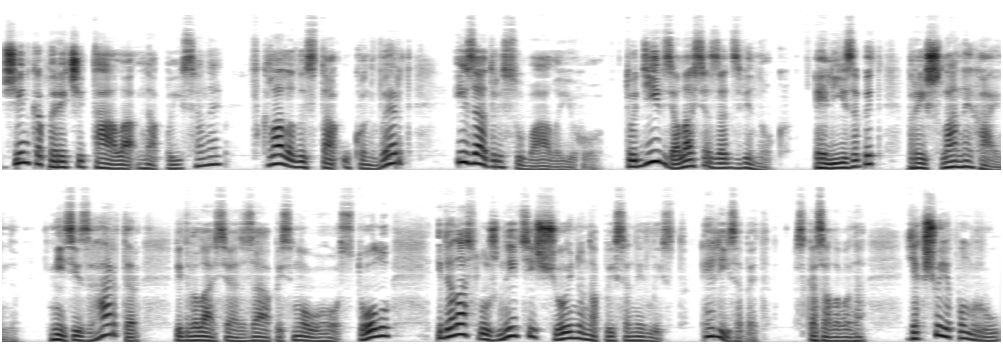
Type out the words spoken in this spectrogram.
Жінка перечитала написане, вклала листа у конверт і заадресувала його. Тоді взялася за дзвінок. Елізабет прийшла негайно. Місіс Гартер підвелася за письмового столу і дала служниці щойно написаний лист. Елізабет, сказала вона, якщо я помру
